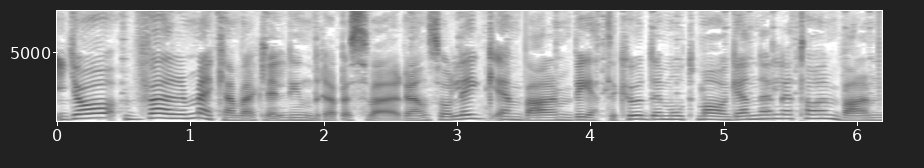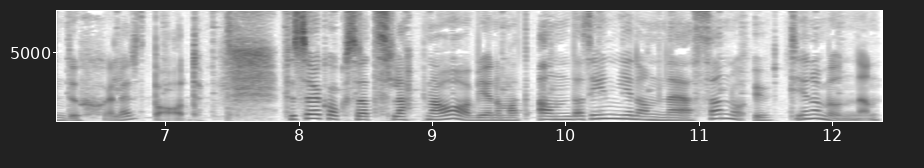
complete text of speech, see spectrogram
Ja, värme kan verkligen lindra besvären så lägg en varm vetekudde mot magen eller ta en varm dusch eller ett bad. Försök också att slappna av genom att andas in genom näsan och ut genom munnen.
